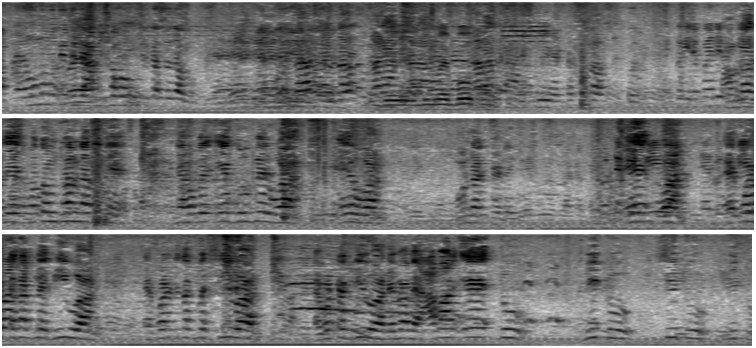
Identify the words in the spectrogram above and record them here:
আপনার অনুমতি দিলে আমি সভাপতির কাছে যাব। দুর্বাই বউ একটা কথা আছে আমরা যে প্রথম ঠান্ডা দিবে এটা হবে এ গ্রুপের ওয়ান এ ওয়ান রাখবেন এ ওয়ান এরপরটা থাকবে বি ওয়ান এরপরটা থাকবে সি ওয়ান এরপরটা ডি ওয়ান এভাবে আবার A two B two C two B two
